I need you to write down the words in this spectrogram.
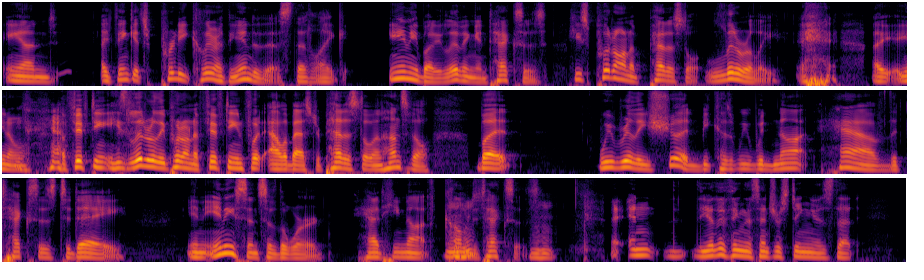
And I think it's pretty clear at the end of this that like anybody living in Texas, he's put on a pedestal, literally. a, you know, a 15 he's literally put on a 15 foot alabaster pedestal in Huntsville. But we really should because we would not have the Texas today in any sense of the word had he not come Mhm. to Texas. Mhm. And the other thing that's interesting is that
